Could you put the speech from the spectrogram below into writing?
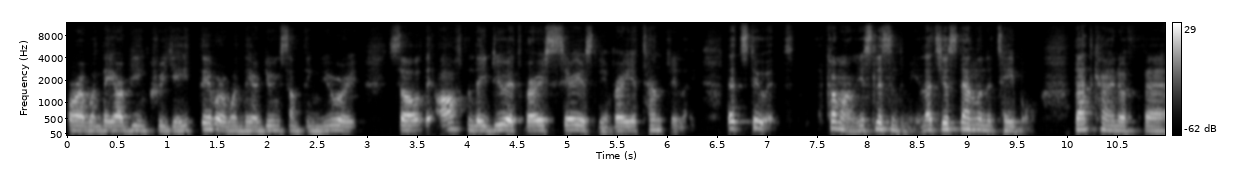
or when they are being creative or when they are doing something new. Or, so they, often they do it very seriously and very attentively. Like, let's do it. Come on, just listen to me. Let's just stand on the table that kind of uh,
